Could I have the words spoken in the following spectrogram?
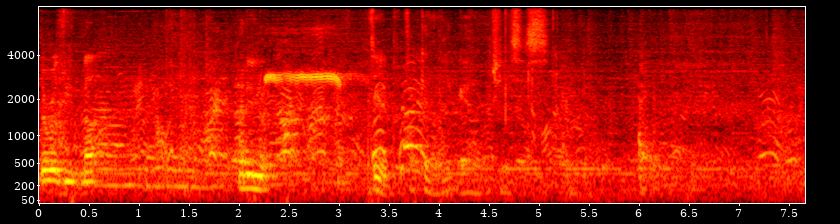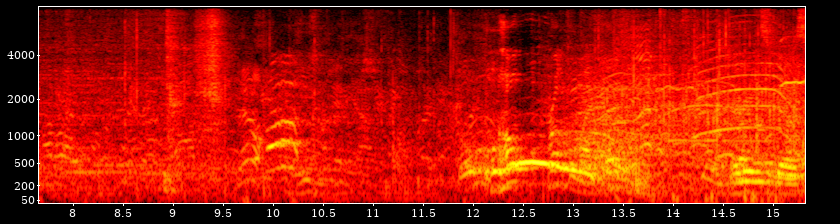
There was not. How do you know? Dude, fucking let go. Jesus. Oh, broke away. Maybe it was.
